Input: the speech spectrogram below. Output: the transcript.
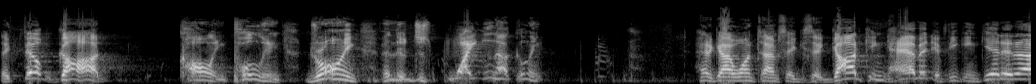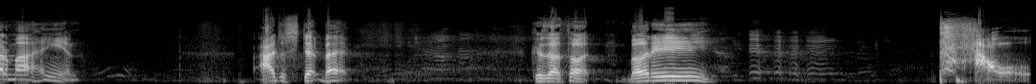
they felt God calling, pulling, drawing, and they're just white knuckling. Had a guy one time say, he said, God can have it if he can get it out of my hand. I just stepped back because I thought, buddy. Pow!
